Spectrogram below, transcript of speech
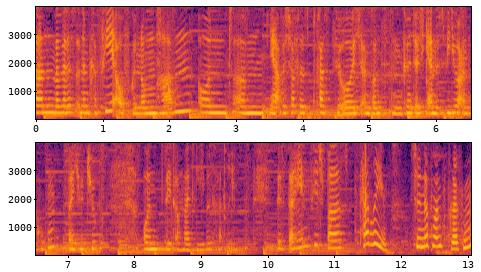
ähm, weil wir das in einem Café aufgenommen haben. Und ähm, ja, aber ich hoffe, es passt für euch. Ansonsten könnt ihr euch gerne das Video angucken bei YouTube und seht auch meine liebe Katri. Bis dahin, viel Spaß. Katri, schön, dass wir uns treffen.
